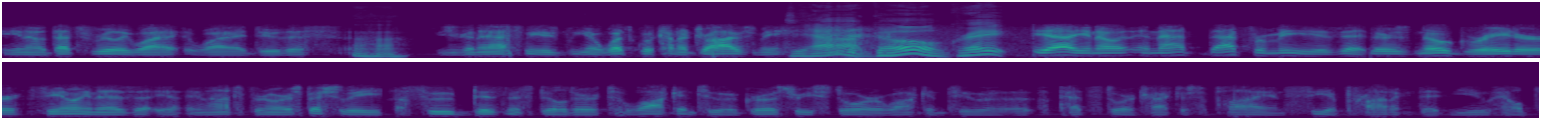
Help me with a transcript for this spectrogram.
You know, that's really why why I do this. Uh-huh you're going to ask me, you know, what what kind of drives me? Yeah, go, great. yeah, you know, and that that for me is it. There's no greater feeling as a, an entrepreneur, especially a food business builder, to walk into a grocery store or walk into a, a pet store, tractor supply, and see a product that you helped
